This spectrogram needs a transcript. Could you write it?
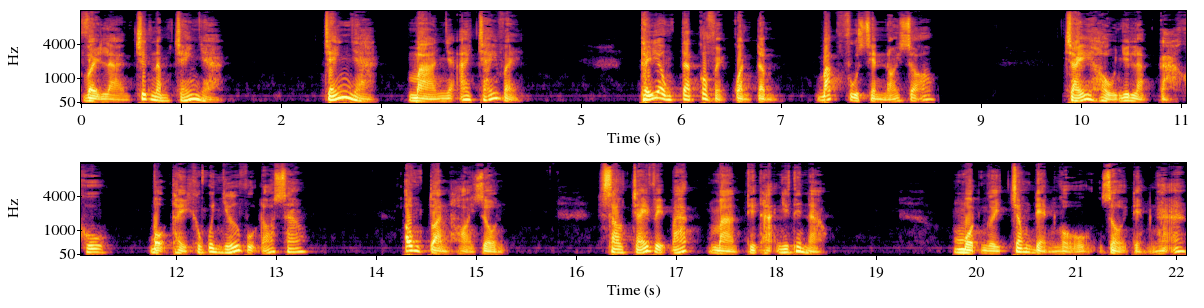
Vậy là trước năm cháy nhà. Cháy nhà mà nhà ai cháy vậy? Thấy ông ta có vẻ quan tâm, Bác Phu Sen nói rõ. Cháy hầu như là cả khu, Bộ thầy không có nhớ vụ đó sao? Ông Toàn hỏi dồn. Sao cháy về bác mà thiệt hại như thế nào? Một người trong đèn ngủ rồi đèn ngã,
